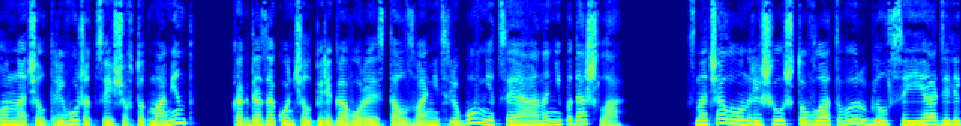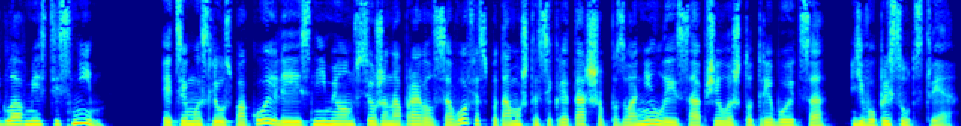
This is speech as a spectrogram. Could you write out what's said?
Он начал тревожиться еще в тот момент, когда закончил переговоры и стал звонить любовнице, а она не подошла. Сначала он решил, что Влад вырубился, и Адель легла вместе с ним. Эти мысли успокоили, и с ними он все же направился в офис, потому что секретарша позвонила и сообщила, что требуется его присутствие.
